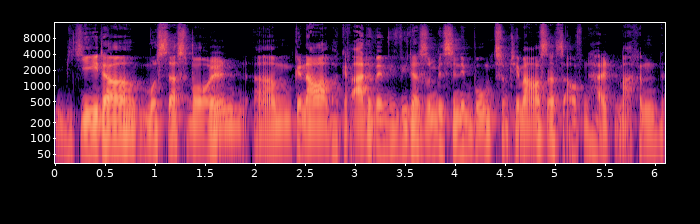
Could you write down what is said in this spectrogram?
jeder muss das wollen. Ähm, genau, aber gerade wenn wir wieder so ein bisschen den Bogen zum Thema Auslandsaufenthalt machen,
